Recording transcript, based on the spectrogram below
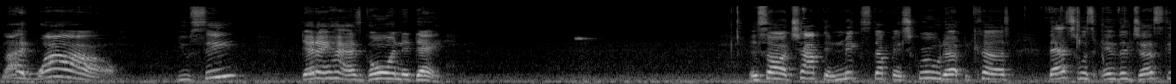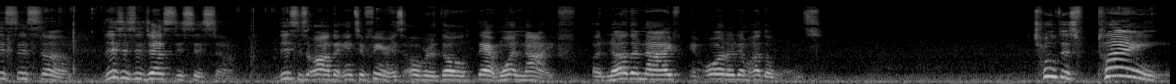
Like, wow. You see? That ain't how it's going today. It's all chopped and mixed up and screwed up because that's what's in the justice system. This is the justice system. This is all the interference over those that one knife, another knife, and all of them other ones. Truth is plain.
